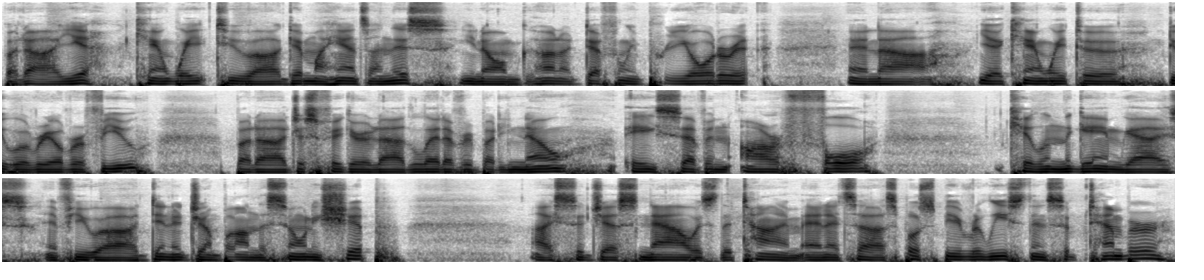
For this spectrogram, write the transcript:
But uh, yeah, can't wait to uh, get my hands on this. You know, I'm gonna definitely pre-order it, and uh, yeah, can't wait to do a real review. But uh, just figured I'd let everybody know A7R4 killing the game, guys. If you uh, didn't jump on the Sony ship, I suggest now is the time, and it's uh, supposed to be released in September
